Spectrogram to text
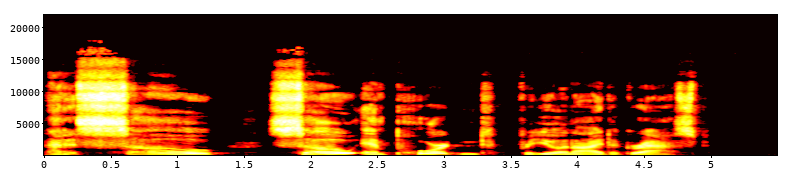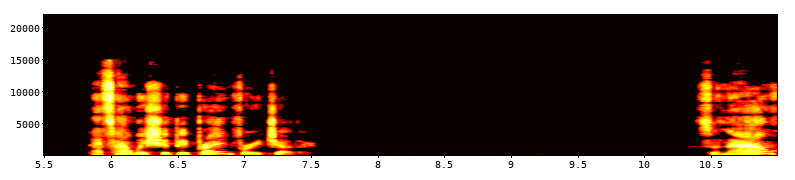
That is so, so important for you and I to grasp. That's how we should be praying for each other. So now,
